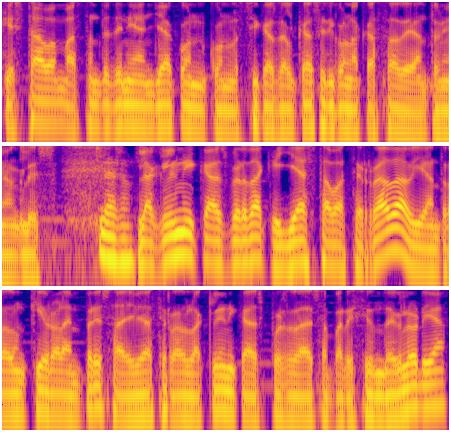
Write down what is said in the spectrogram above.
que estaban bastante, tenían ya con, con las chicas de Alcácer y con la caza de Antonio Anglés. Claro. La clínica es verdad que ya estaba cerrada, había entrado en quiebra la empresa y había cerrado la clínica después de la desaparición de Gloria.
